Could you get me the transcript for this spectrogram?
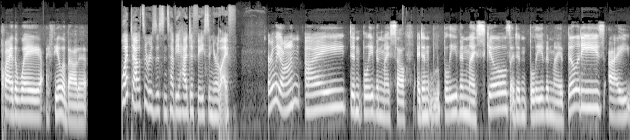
by the way I feel about it. What doubts or resistance have you had to face in your life? Early on, I didn't believe in myself. I didn't believe in my skills. I didn't believe in my abilities. I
